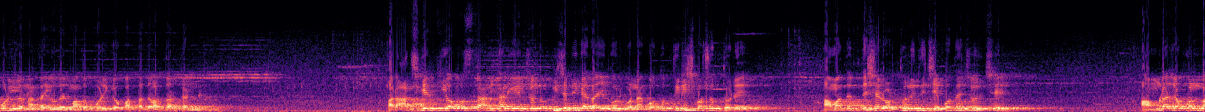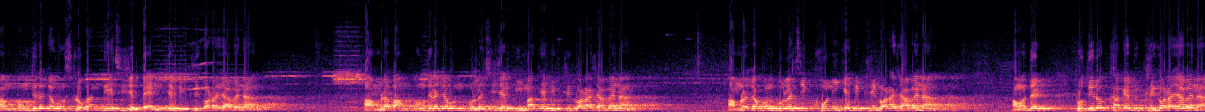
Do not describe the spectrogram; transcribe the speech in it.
পড়িও না, তাই ওদের মতপরিকেও পাত্তা দেওয়ার দরকার নেই। আর আজকের কি অবস্থা? আমি খালি এর জন্য বিজেপিকে দায়ী করব না। গত তিরিশ বছর ধরে আমাদের দেশের অর্থনীতি যে পথে চলছে আমরা যখন বামপন্থীরা যখন স্লোগান দিয়েছি যে ব্যাংককে বিক্রি করা যাবে না, আমরা বামপন্থীরা যখন বলেছি যে বিমাকে বিক্রি করা যাবে না, আমরা যখন বলেছি খনিকে বিক্রি করা যাবে না, আমাদের প্রতিরক্ষাকে বিক্রি করা যাবে না,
